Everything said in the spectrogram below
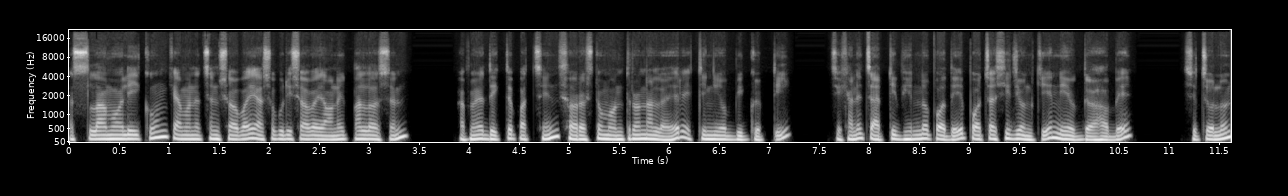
আসসালামু আলাইকুম। কেমন আছেন সবাই? আশা করি সবাই অনেক ভালো আছেন। আপনারা দেখতে পাচ্ছেন স্বরাষ্ট্র মন্ত্রণালয়ের একটি নিয়োগ বিজ্ঞপ্তি, যেখানে চারটি ভিন্ন পদে পঁচাশি জনকে নিয়োগ দেওয়া হবে। সে চলুন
